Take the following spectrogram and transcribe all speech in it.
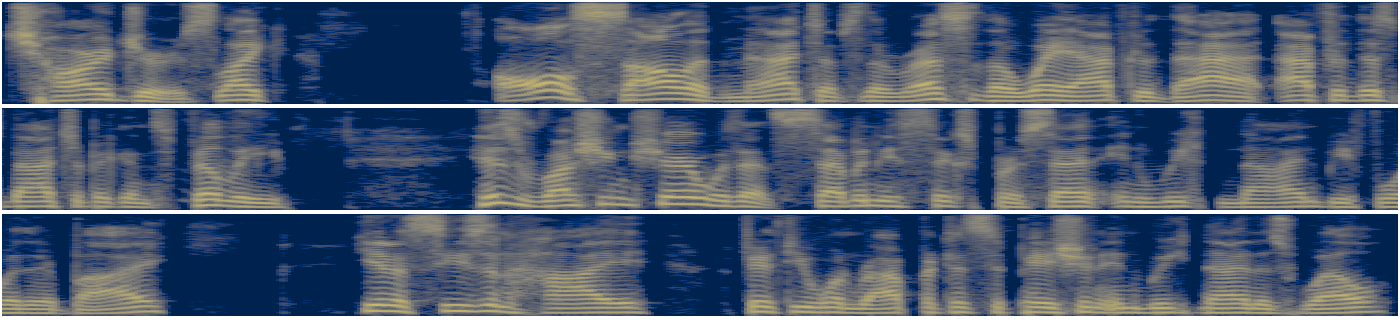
Chargers, like all solid matchups. The rest of the way after that, after this matchup against Philly, his rushing share was at 76% in week nine before their bye. He had a season high 51 route participation in week nine as well.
